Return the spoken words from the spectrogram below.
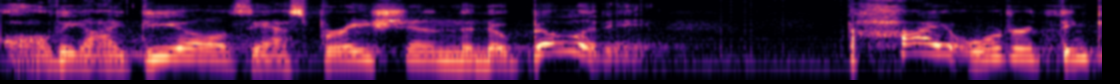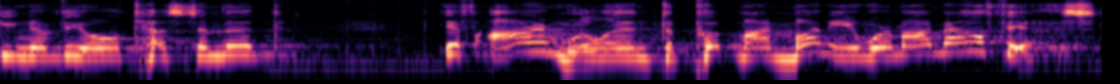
all the ideals, the aspiration, the nobility, the high ordered thinking of the Old Testament. If I'm willing to put my money where my mouth is,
